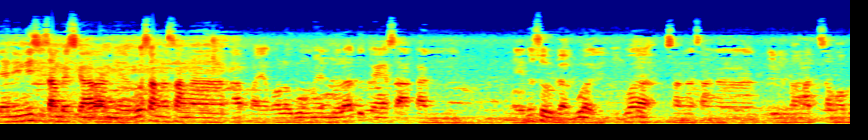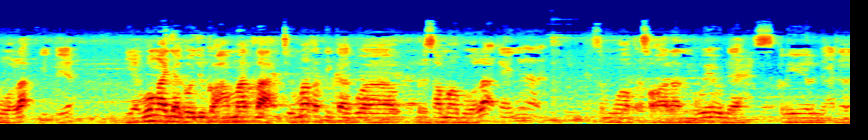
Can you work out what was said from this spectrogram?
dan ini sih sampai sekarang ya, gue sangat-sangat apa ya kalau gue main bola tuh kayak seakan ya itu surga gua gitu. Gua sangat-sangat ini banget sama bola gitu ya. Ya gua nggak jago juga amat lah. Cuma ketika gua bersama bola kayaknya semua persoalan gue udah clear, nggak ada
